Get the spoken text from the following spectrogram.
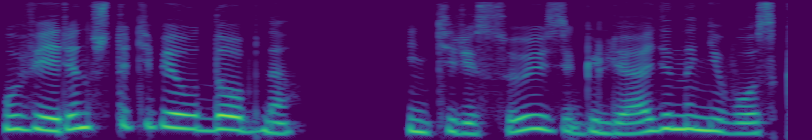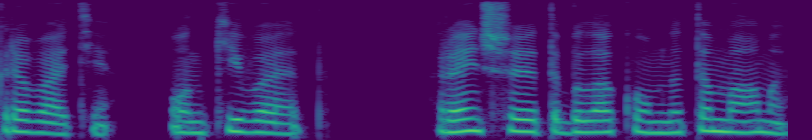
«Уверен, что тебе удобно?» Интересуюсь, глядя на него с кровати. Он кивает. Раньше это была комната мамы.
